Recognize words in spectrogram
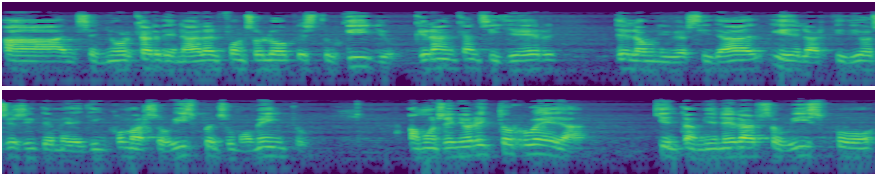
al señor cardenal Alfonso López Trujillo, gran canciller de la universidad y de la arquidiócesis de Medellín como arzobispo en su momento, a Monseñor Héctor Rueda, quien también era arzobispo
